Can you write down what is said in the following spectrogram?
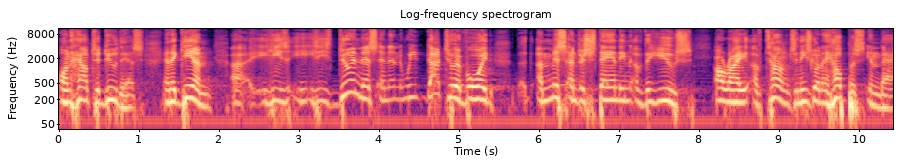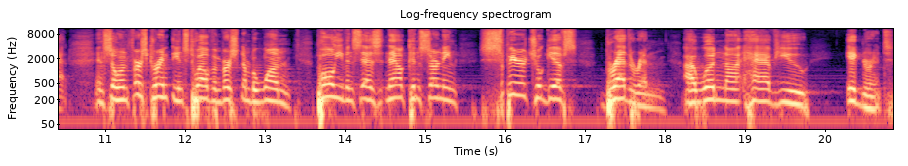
on how to do this. And again, uh, he's, he's doing this, and, and we got to avoid a misunderstanding of the use all right, of tongues, and he's going to help us in that. And so in 1 Corinthians 12 and verse number 1, Paul even says, Now concerning spiritual gifts, brethren, I would not have you ignorant.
